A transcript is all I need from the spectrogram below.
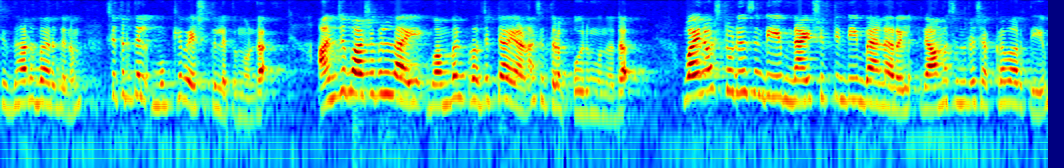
സിദ്ധാർത്ഥ് ഭരതനും ചിത്രത്തിൽ മുഖ്യവേഷത്തിലെത്തുന്നുണ്ട് അഞ്ച് ഭാഷകളിലായി വമ്പൻ പ്രൊജക്റ്റായാണ് ചിത്രം ഒരുങ്ങുന്നത്. വയനാട് സ്റ്റുഡിയോസിന്റെയും നൈറ്റ് ഷിഫ്റ്റിന്റെയും ബാനറിൽ രാമചന്ദ്ര ചക്രവർത്തിയും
